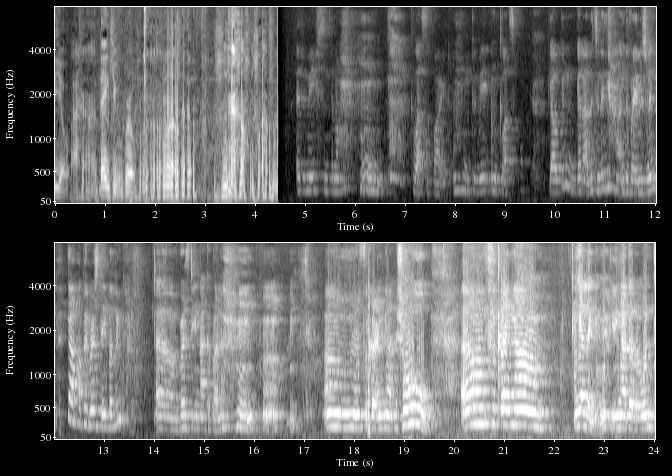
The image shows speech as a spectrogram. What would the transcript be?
Yo, thank you, bro. እድሜሽ ስንት ነው? ክላሲፋይድ እድሜ ክላሲፋይድ። ያው ግን ገና ልጅ ነኝ፣ አንድ ፍሬ ልጅ ነኝ። ያው ሃፒ በርዝዴይ በሉኝ። በርዝዴይ እናከብራለን። ፍቅረኛ አለሽ? ፍቅረኛ የለኝም። የኛ ሀገር ወንድ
